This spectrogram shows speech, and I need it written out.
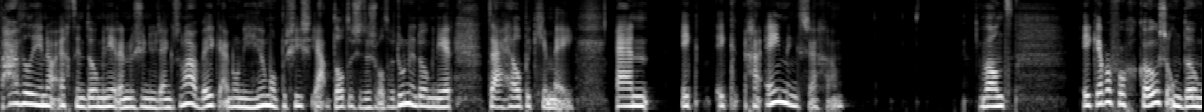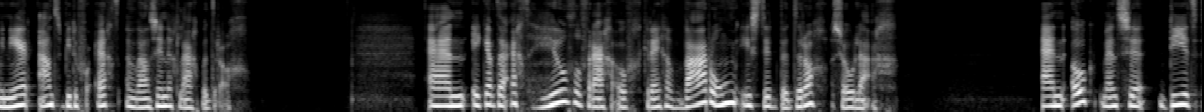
Waar wil je nou echt in domineren? En als je nu denkt, nou, weet ik eigenlijk nog niet helemaal precies. Ja, dat is dus wat we doen in domineren. Daar help ik je mee. En ik, ik ga één ding zeggen. Want ik heb ervoor gekozen om Domineer aan te bieden voor echt een waanzinnig laag bedrag. En ik heb daar echt heel veel vragen over gekregen. Waarom is dit bedrag zo laag? En ook mensen die het,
